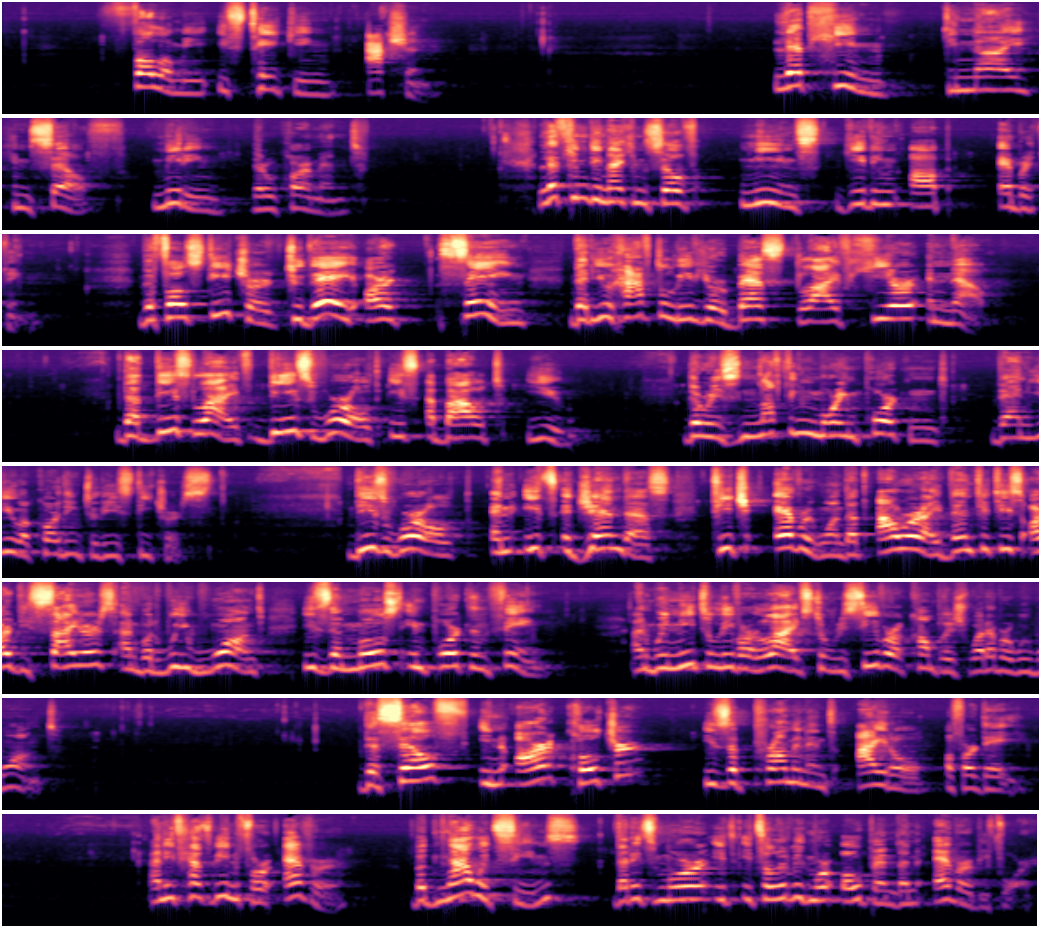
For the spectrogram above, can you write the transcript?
Follow me is taking action. Let him deny himself, meeting the requirement. Let him deny himself means giving up everything. The false teacher today are saying that you have to live your best life here and now. That this life, this world is about you. There is nothing more important than you, according to these teachers. This world and its agendas teach everyone that our identities, our desires, and what we want is the most important thing and we need to live our lives to receive or accomplish whatever we want. The self in our culture is a prominent idol of our day. And it has been forever. But now it seems that it's, more, it's a little bit more open than ever before.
